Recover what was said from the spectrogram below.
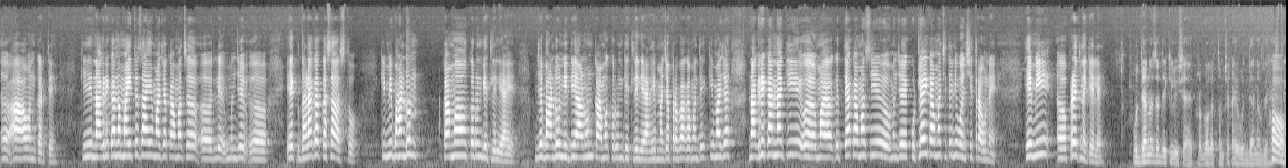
आवाहन करते. की नागरिकांना माहीतच आहे माझ्या कामाचं ले म्हणजे एक धडाका कसा असतो. की मी भांडून कामं करून घेतलेली आहे. म्हणजे भांडून निधी आणून कामं करून घेतलेली आहे माझ्या प्रभागामध्ये की माझ्या नागरिकांना की मा त्या कामाची अ, म्हणजे कुठल्याही कामाची त्यांनी वंचित राहू नये. हे मी प्रयत्न केले. उद्यानाचा देखील विषय आहे. प्रभागात तुमचे काही उद्यानं वगैरे हो.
